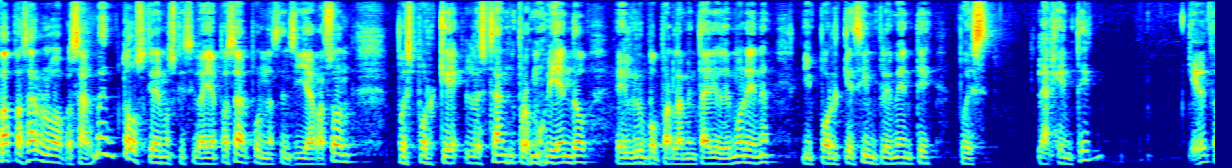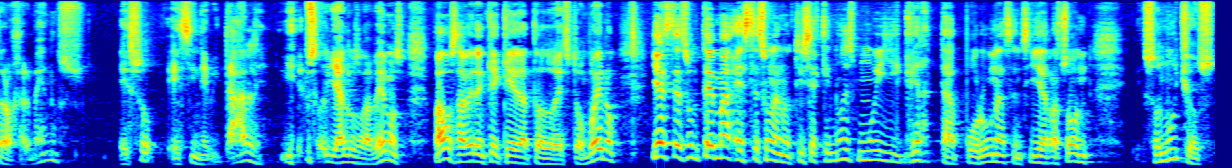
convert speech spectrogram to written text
¿Va a pasar o no va a pasar? Bueno, todos queremos que sí vaya a pasar por una sencilla razón, pues porque lo están promoviendo el grupo parlamentario de Morena y porque simplemente pues la gente quiere trabajar menos. Eso es inevitable y eso ya lo sabemos. Vamos a ver en qué queda todo esto. Bueno, y este es un tema, esta es una noticia que no es muy grata por una sencilla razón. Son muchos.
